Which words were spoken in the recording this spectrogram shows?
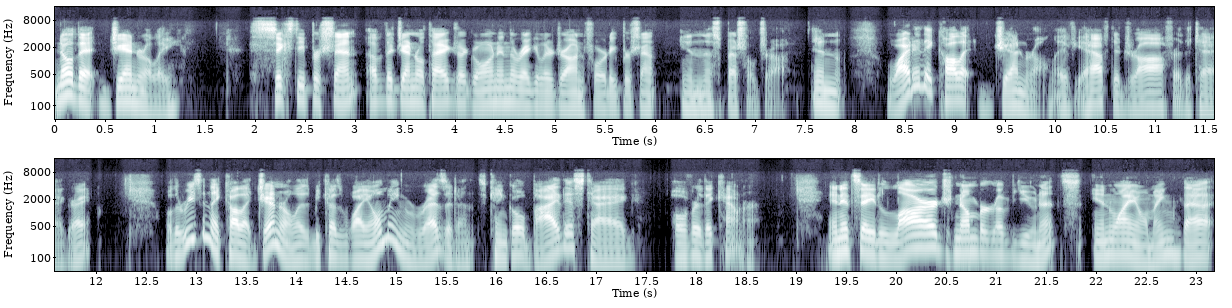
Know that generally 60% of the general tags are going in the regular draw and 40% in the special draw. And why do they call it general if you have to draw for the tag, right? Well, the reason they call it general is because Wyoming residents can go buy this tag over the counter. And it's a large number of units in Wyoming that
